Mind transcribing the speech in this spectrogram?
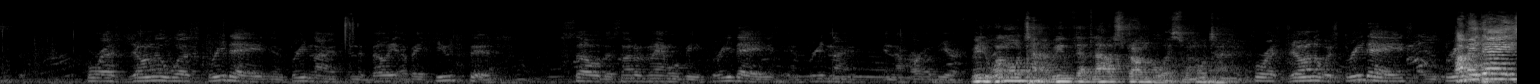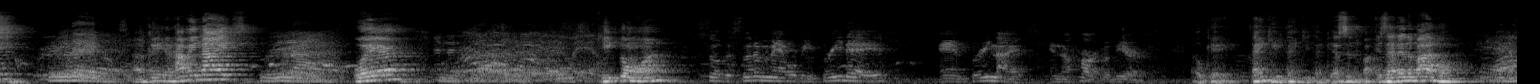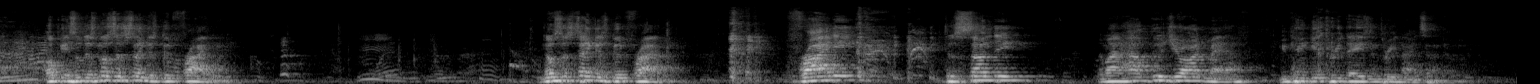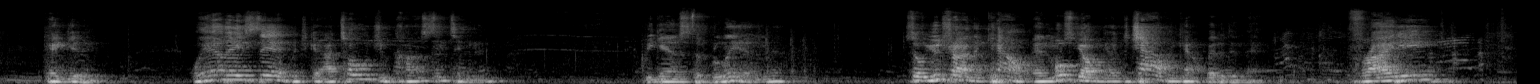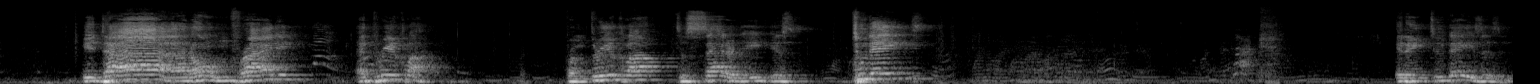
For as Jonah was three days and three nights in the belly of a huge fish, so the Son of Man will be three days and three nights in the heart of the earth. Read it one more time. Read with that loud, strong voice. One more time. For as Jonah was three days and three How many days? Three days. Okay, and how many nights? Three nights. Where? Keep going. So the Son of Man will be three days and three nights in the heart of the earth. Okay. Thank you, thank you, thank you. That's in the, is that in the Bible? Okay, so there's no such thing as Good Friday. No such thing as Good Friday. Friday to Sunday, no matter how good you are at math, you can't get three days and three nights out of it. Can't get it. Well, they said, but you can, I told you, Constantine begins to blend. So you're trying to count, and most of y'all, the child can count better than that. Friday, he died on Friday at 3 o'clock. From 3 o'clock to Saturday is two days. It ain't two days, is it?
